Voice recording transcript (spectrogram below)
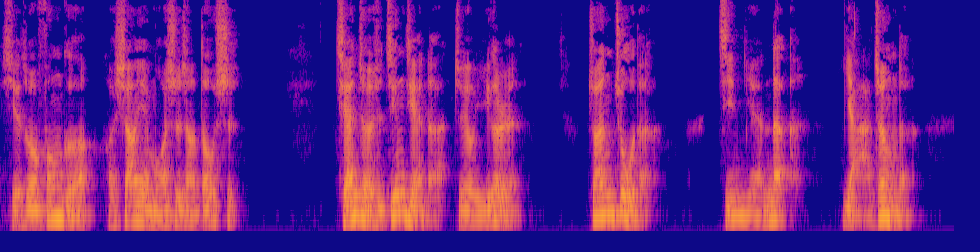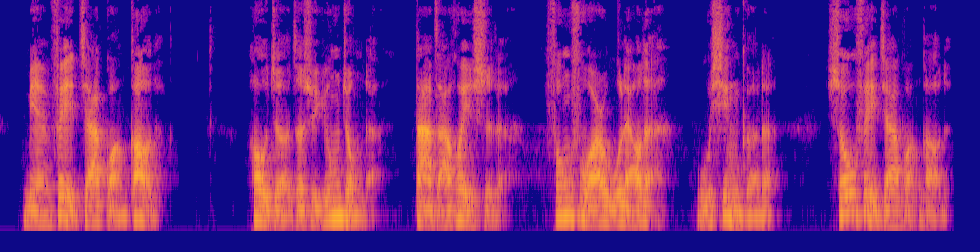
写作风格和商业模式上都是。前者是精简的，只有一个人，专注的、谨严的、雅正的、免费加广告的；后者则是臃肿的、大杂烩式的、丰富而无聊的、无性格的、收费加广告的。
